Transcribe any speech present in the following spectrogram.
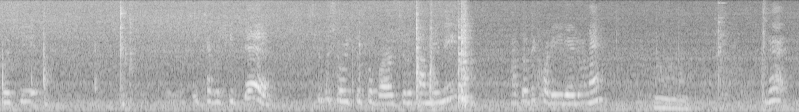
少し一着ち切って少し置いとこ場合するために後でこれ入れるね。うん。で。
